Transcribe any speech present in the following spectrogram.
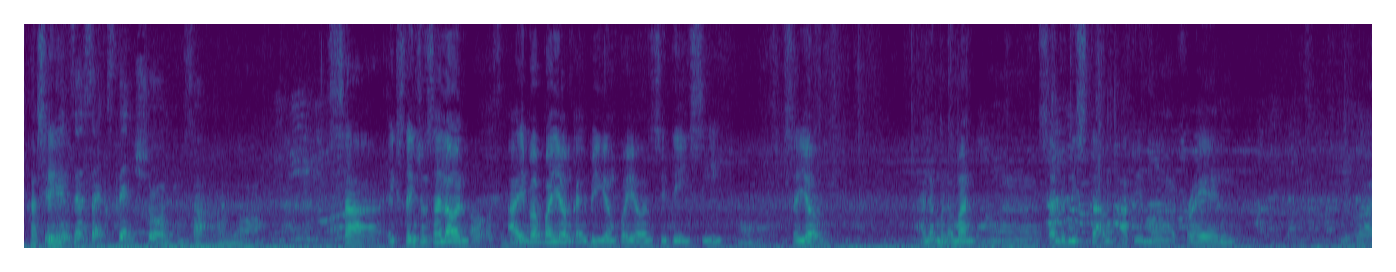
Kasi Kasi sa extension, sa ano. sa extension salon, kasi- ah, iba pa yon kaibigan ko yon si Daisy. Oh. So yon. Alam mo naman, mga salonista ang aking mga friend. Diba?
